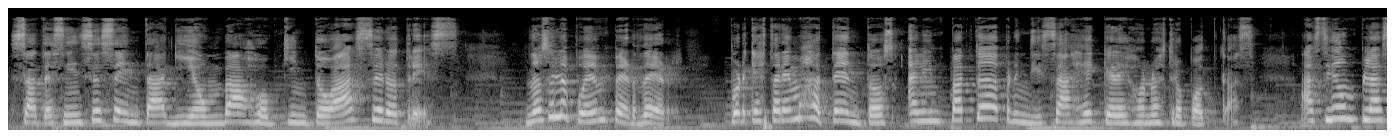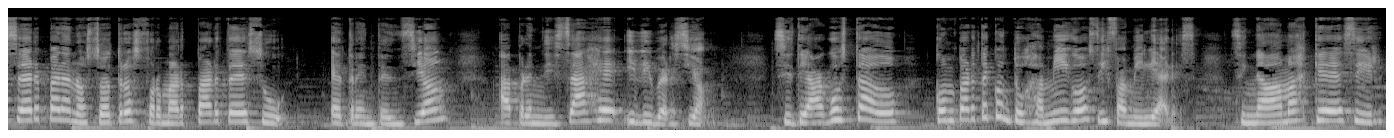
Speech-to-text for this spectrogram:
satecin60-a03. No se lo pueden perder, porque estaremos atentos al impacto de aprendizaje que dejó nuestro podcast. Ha sido un placer para nosotros formar parte de su entretención, aprendizaje y diversión. Si te ha gustado, comparte con tus amigos y familiares. Sin nada más que decir,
